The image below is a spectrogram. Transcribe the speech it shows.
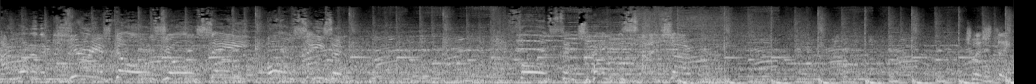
And one of the curious goals you'll see all season falls to Jadon Sancho. Twisting,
